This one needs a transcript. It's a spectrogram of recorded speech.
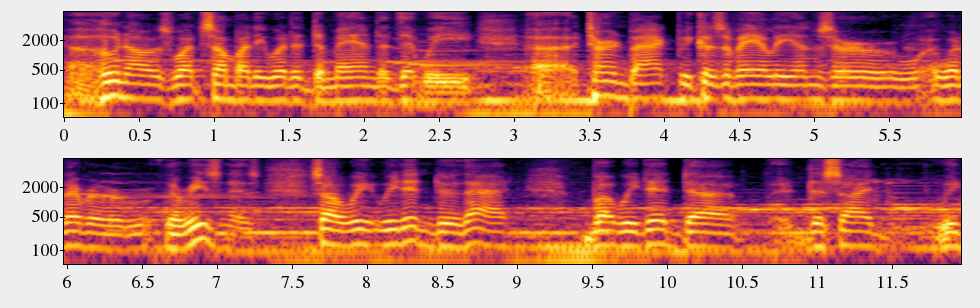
uh who knows what somebody would have demanded that we uh, turn back because of aliens or whatever the reason is. So we, we didn't do that, but we did uh, decide we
